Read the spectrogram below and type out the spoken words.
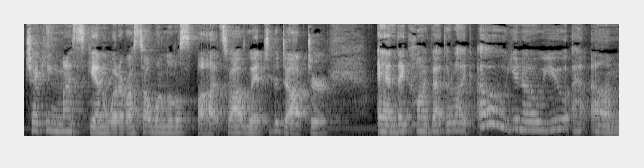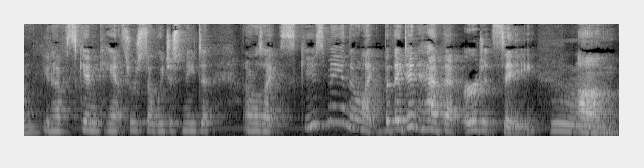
checking my skin or whatever. I saw one little spot, so I went to the doctor, and they call me back. They're like, oh, you know, you um, you have skin cancer, so we just need to. And I was like, excuse me, and they were like, but they didn't have that urgency um,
